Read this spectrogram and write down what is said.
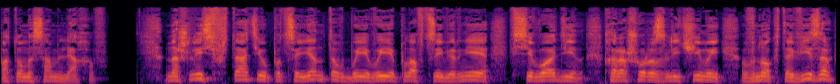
потом и сам Ляхов. Нашлись в штате у пациентов боевые пловцы, вернее, всего один. Хорошо различимый в ноктовизор,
